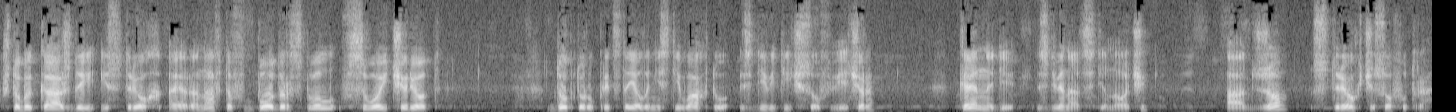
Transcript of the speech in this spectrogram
чтобы каждый из трех аэронавтов бодрствовал в свой черед. Доктору предстояло нести вахту с 9 часов вечера, Кеннеди с 12 ночи, а Джо с трех часов утра.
